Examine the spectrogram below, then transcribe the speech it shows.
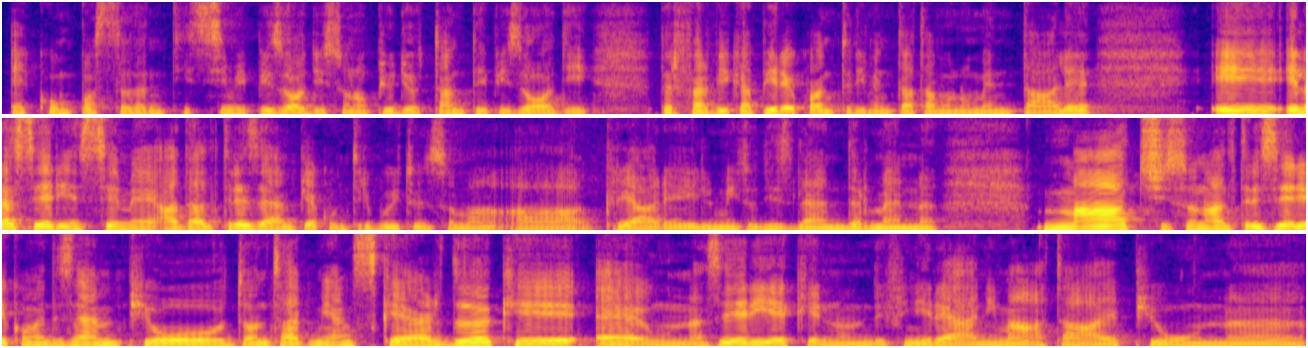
è composta da tantissimi episodi, sono più di 80 episodi per farvi capire quanto è diventata monumentale. E, e, la serie insieme ad altri esempi ha contribuito insomma a creare il mito di Slenderman. Ma ci sono altre serie come ad esempio Don't Tag Me I'm Scared che è una serie che non definirei animata è più un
